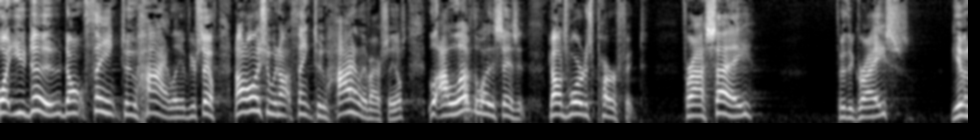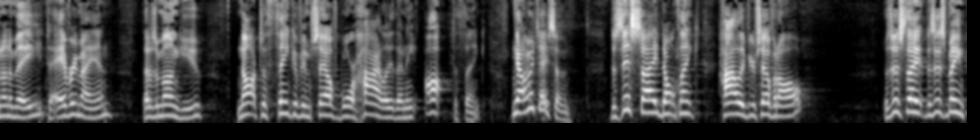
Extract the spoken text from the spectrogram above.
what you do, don't think too highly of yourself. Not only should we not think too highly of ourselves, I love the way it says it. God's word is perfect. For I say, through the grace given unto me, to every man that is among you, not to think of himself more highly than he ought to think. Now, let me tell you something. Does this say don't think highly of yourself at all? Does this, say, does this mean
